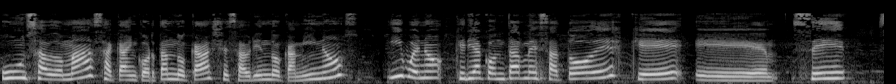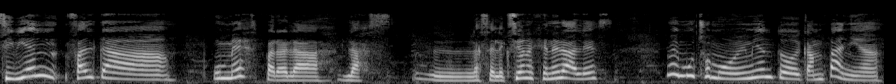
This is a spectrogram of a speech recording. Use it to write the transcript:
Un sábado más acá en Cortando Calles, abriendo caminos. Y bueno, quería contarles a todos que eh, se, si bien falta un mes para la- las, las elecciones generales, no hay mucho movimiento de campaña.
